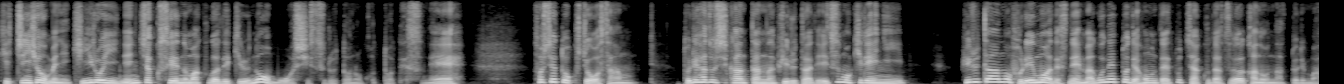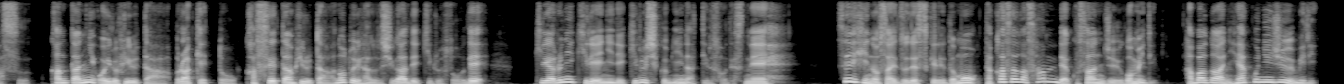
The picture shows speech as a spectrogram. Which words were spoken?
キッチン表面に黄色い粘着性の膜ができるのを防止するとのことですね。そして特徴3、取り外し簡単なフィルターでいつも綺麗に。フィルターのフレームはですね、マグネットで本体と着脱が可能になっております。簡単にオイルフィルター、ブラケット、活性炭フィルターの取り外しができるそうで、気軽に綺麗にできる仕組みになっているそうですね。製品のサイズですけれども、高さが 335mm、幅が 220mm、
